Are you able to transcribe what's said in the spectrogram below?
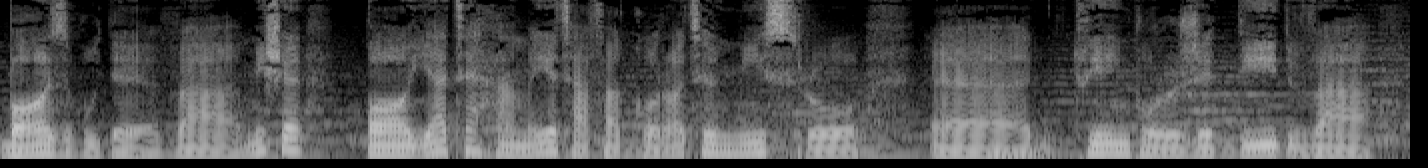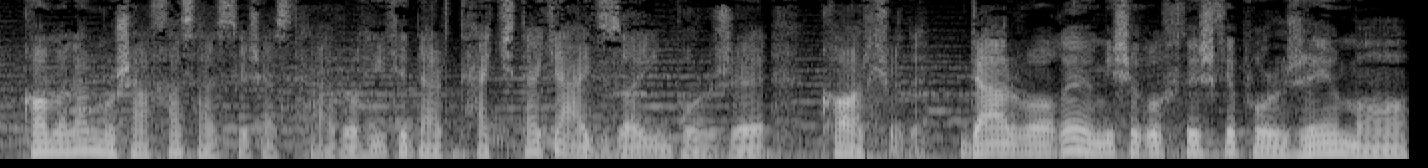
باز بوده و میشه قایت همه تفکرات میس رو توی این پروژه دید و کاملا مشخص هستش از طراحی که در تک تک اجزای این پروژه کار شده. در واقع میشه گفتش که پروژه ما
